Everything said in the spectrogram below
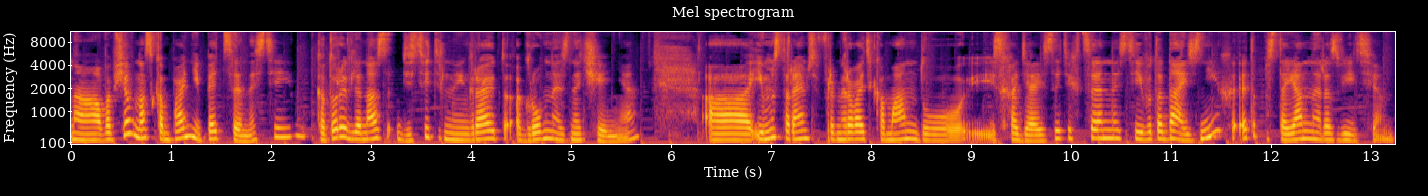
А, вообще у нас в компании пять ценностей, которые для нас действительно играют огромное значение. А, и мы стараемся формировать команду, исходя из этих ценностей. И вот одна из них — это постоянное развитие.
